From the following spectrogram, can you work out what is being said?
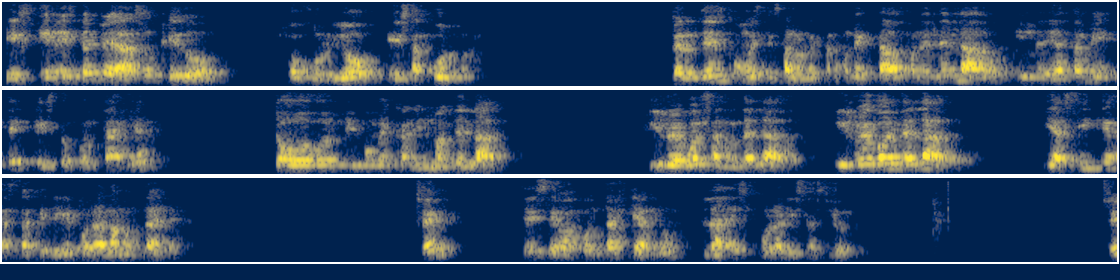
En este pedazo quedó, ocurrió esa curva. Pero entonces, como este salón está conectado con el del lado, inmediatamente esto contagia todo el mismo mecanismo al del lado. Y luego el salón del lado. Y luego el del lado. Y así que hasta que llegue por a la montaña. ¿Sí? Entonces se va contagiando la despolarización. ¿Sí?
